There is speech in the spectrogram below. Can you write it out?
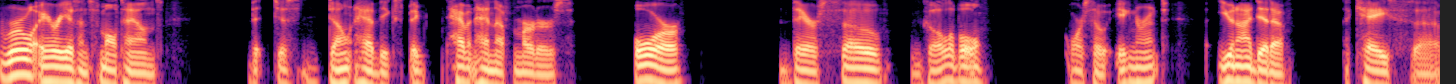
rural areas and small towns that just don't have the haven't had enough murders, or they're so gullible or so ignorant. You and I did a a case, uh,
